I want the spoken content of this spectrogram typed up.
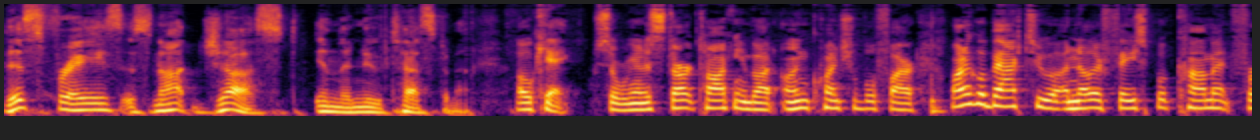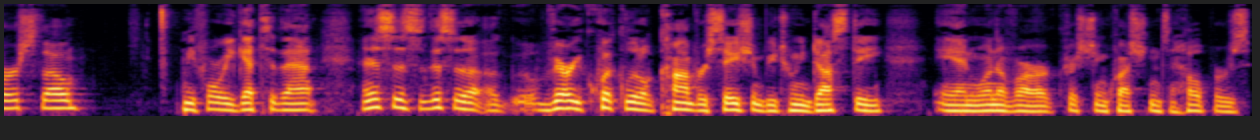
This phrase is not just in the New Testament. Okay, so we're going to start talking about unquenchable fire. I want to go back to another Facebook comment first, though before we get to that. And this is this is a, a, very quick little conversation between Dusty and one of our Christian questions and helpers,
